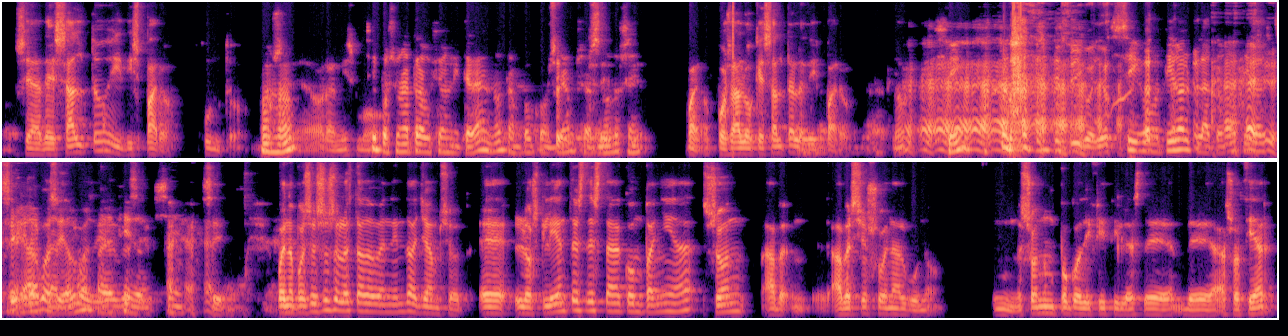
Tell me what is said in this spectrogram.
o sea, de salto y disparo junto. No sé, ahora mismo. Sí, pues una traducción literal, ¿no? Tampoco jump, no lo sé. Bueno, pues a lo que salta le disparo. ¿no? Sí. Sigo yo. Sí, como tiro al plato. ¿no? sí, algo así, algo así. Sí. Bueno, pues eso se lo he estado vendiendo a Jumpshot. Eh, los clientes de esta compañía son, a ver, a ver, si os suena alguno, mm, son un poco difíciles de, de asociar.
